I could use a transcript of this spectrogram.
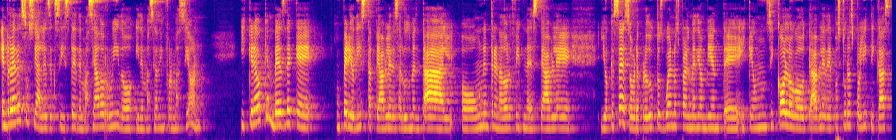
En redes sociales existe demasiado ruido y demasiada información. Y creo que en vez de que un periodista te hable de salud mental o un entrenador fitness te hable, yo qué sé, sobre productos buenos para el medio ambiente y que un psicólogo te hable de posturas políticas,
